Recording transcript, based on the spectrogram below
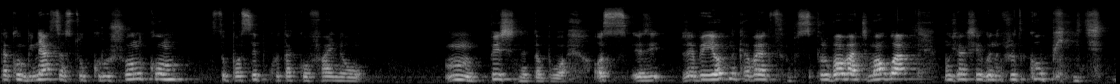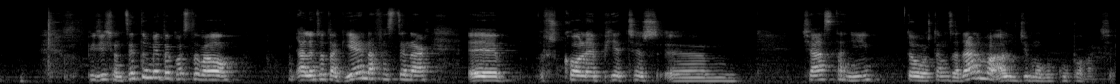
Ta kombinacja z tą kruszonką, z tą posypką taką fajną, mm, pyszne to było. O, żeby jeden kawałek spróbować mogła, musiała się go na przykład kupić. 50 centów mnie to kosztowało, ale to tak je na festynach. e, w szkole pieczesz em, ciasta, nie? Już tam za darmo, a ludzie mogą kupować je.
